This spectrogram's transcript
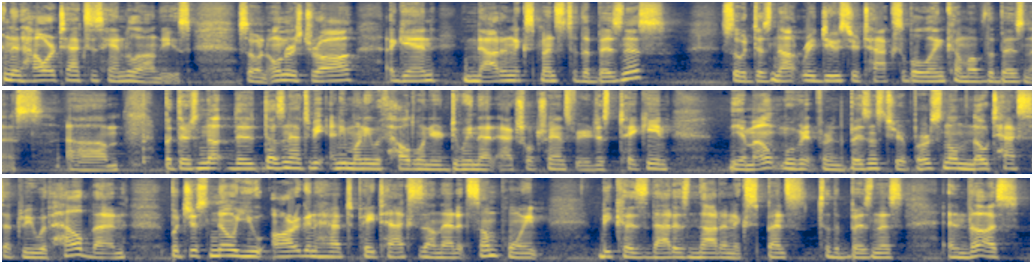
And then how are taxes handled on these? So an owner's draw, again, not an expense to the business so it does not reduce your taxable income of the business. Um, but there's not there doesn't have to be any money withheld when you're doing that actual transfer. You're just taking the amount, moving it from the business to your personal. No taxes have to be withheld then, but just know you are going to have to pay taxes on that at some point because that is not an expense to the business, and thus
